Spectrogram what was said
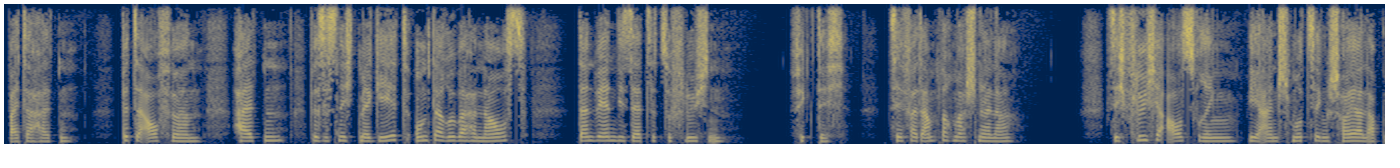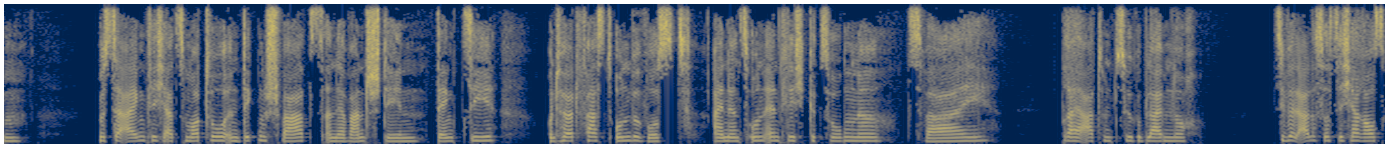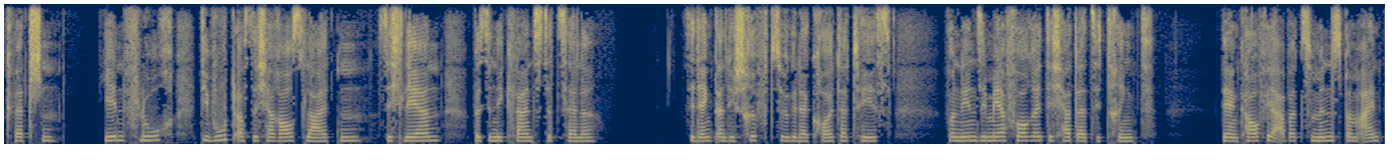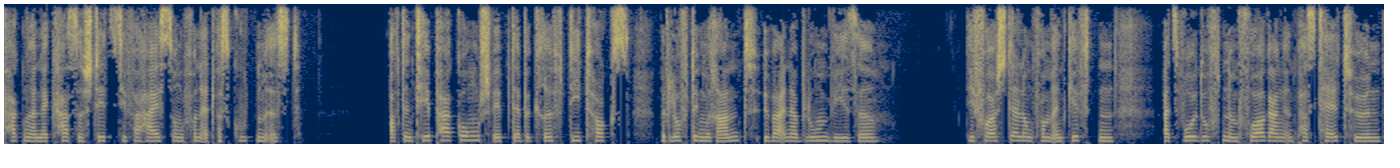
Weiterhalten. Bitte aufhören. Halten, bis es nicht mehr geht und darüber hinaus. Dann werden die Sätze zu Flüchen. Fick dich. Zähl verdammt noch mal schneller. Sich Flüche auswringen wie einen schmutzigen Scheuerlappen. Müsste eigentlich als Motto in dicken Schwarz an der Wand stehen, denkt sie und hört fast unbewusst eine ins Unendlich gezogene zwei, drei Atemzüge bleiben noch. Sie will alles aus sich herausquetschen, jeden Fluch, die Wut aus sich herausleiten, sich leeren bis in die kleinste Zelle. Sie denkt an die Schriftzüge der Kräutertees, von denen sie mehr vorrätig hat, als sie trinkt, deren Kauf ihr aber zumindest beim Einpacken an der Kasse stets die Verheißung von etwas Gutem ist. Auf den Teepackungen schwebt der Begriff Detox mit luftigem Rand über einer Blumenwiese, die Vorstellung vom Entgiften als wohlduftendem Vorgang in Pastelltönen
